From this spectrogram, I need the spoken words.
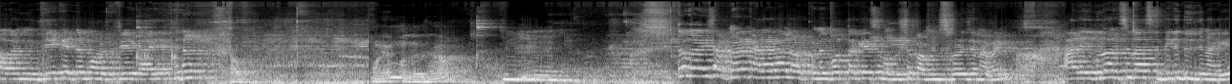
আবার নিজে খেতে গাইস খাও। অনেক মজা হ্যাঁ তো গাইস আপনারা কারা কারা লটকনের ভর্তা খেয়েছেন অবশ্যই কমেন্টস করে জানাবেন। আর এগুলো আনছিল আজকে থেকে দুই দিন আগে।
